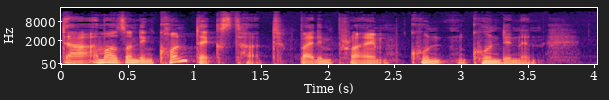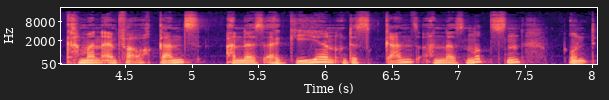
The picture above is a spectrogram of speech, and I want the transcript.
da Amazon den Kontext hat bei den Prime-Kunden, Kundinnen, kann man einfach auch ganz anders agieren und das ganz anders nutzen. Und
